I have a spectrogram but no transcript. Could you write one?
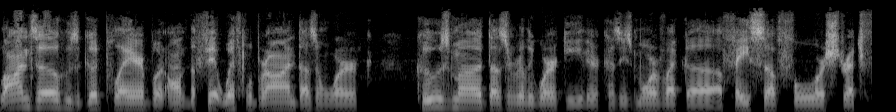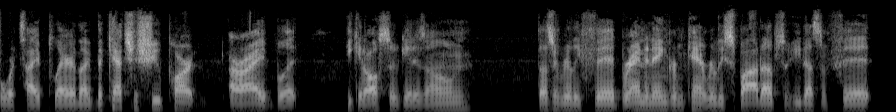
Lonzo, who's a good player, but on the fit with LeBron doesn't work. Kuzma doesn't really work either because he's more of like a, a face-up four, stretch four type player. Like the catch and shoot part, all right, but he could also get his own. Doesn't really fit. Brandon Ingram can't really spot up, so he doesn't fit.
